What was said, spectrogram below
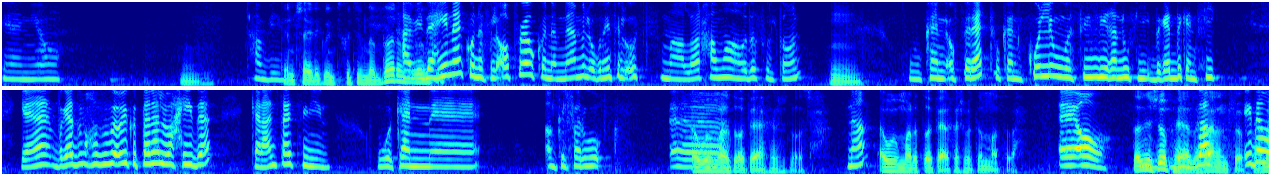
يعني آه. حبيبي. كان شايلك وأنت كنت بنضاره حبيبي ده هنا كنا في الأوبرا وكنا بنعمل أغنية القدس مع الله يرحمها هدى سلطان. مم. وكان أوبرات وكان كل الممثلين بيغنوا فيه. بجد كان فيه يعني بجد محظوظة قوي كنت أنا الوحيدة. كان عندي ثلاث سنين. وكان آه، أنكل فاروق آه، أول مرة تقفي على خشبه المسرح نعم. أول مرة تقفي على خشبه المسرح آه آه. طب نشوفها يلا. تعالى نشوفها. إيه ده أنا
